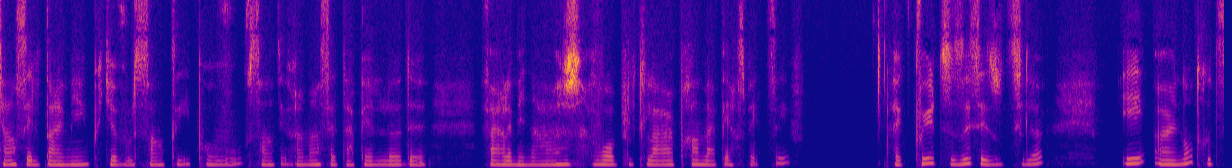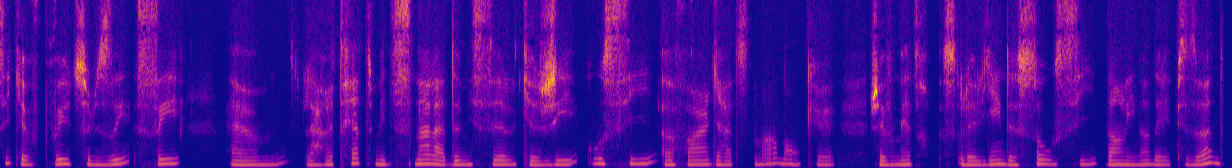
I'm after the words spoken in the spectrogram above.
quand c'est le timing puis que vous le sentez pour vous. Vous sentez vraiment cet appel-là de faire le ménage, voir plus clair, prendre la perspective. Fait que vous pouvez utiliser ces outils-là. Et un autre outil que vous pouvez utiliser, c'est euh, la retraite médicinale à domicile que j'ai aussi offert gratuitement. Donc, euh, je vais vous mettre le lien de ça aussi dans les notes de l'épisode.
